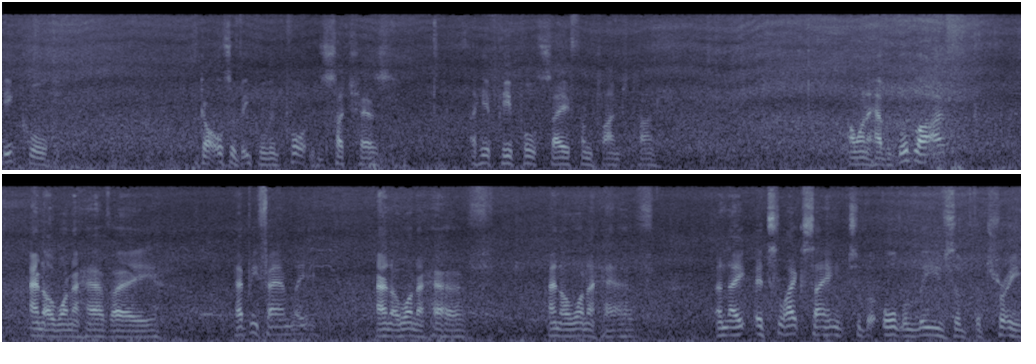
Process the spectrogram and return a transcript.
equal goals of equal importance, such as I hear people say from time to time, I want to have a good life, and I want to have a happy family, and I want to have, and I want to have, and they, it's like saying to the, all the leaves of the tree,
